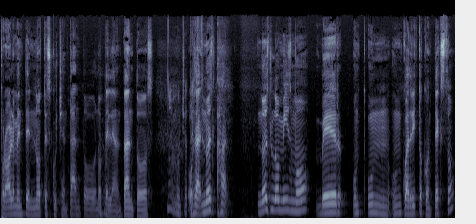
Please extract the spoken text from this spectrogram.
probablemente no te escuchen tanto, no te lean tantos. Mucho O sea, no es, ajá, no es lo mismo ver un, un, un cuadrito con texto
